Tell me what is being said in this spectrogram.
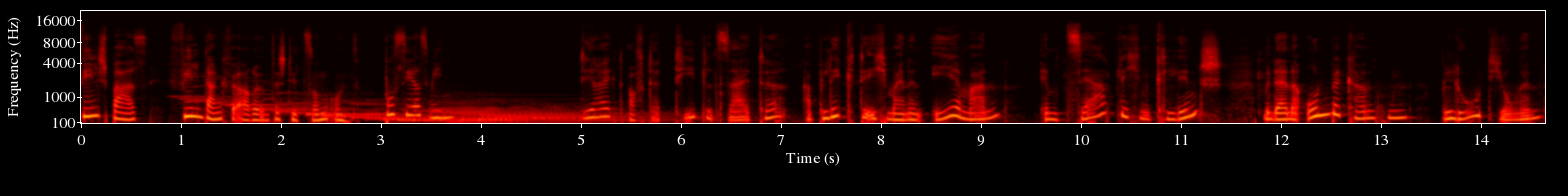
Viel Spaß, vielen Dank für eure Unterstützung und Bussi aus Wien direkt auf der Titelseite erblickte ich meinen Ehemann im zärtlichen Clinch mit einer unbekannten, blutjungen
